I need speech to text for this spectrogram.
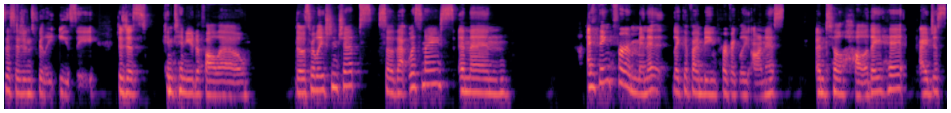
decisions really easy to just continue to follow those relationships so that was nice and then i think for a minute like if i'm being perfectly honest until holiday hit i just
